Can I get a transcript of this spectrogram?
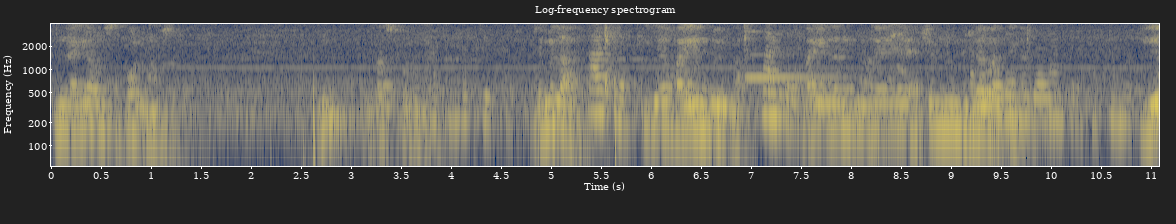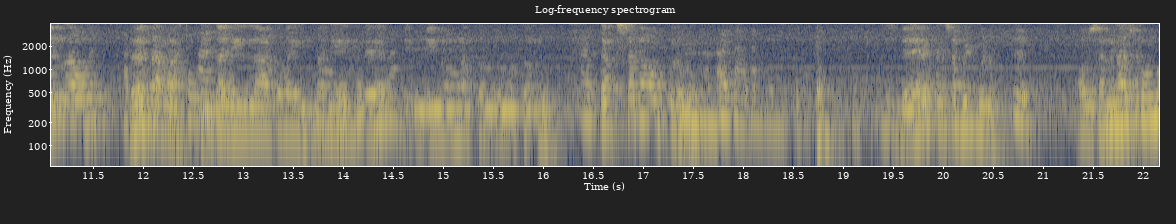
ಹಿಂಗಾಗಿ ಅವ್ರು ಸಪೋರ್ಟ್ ಮಾಡಿಸ್ತಾರೆ ಹ್ಞೂ ಜಮೀಲಾ? ಈಗ ಬಾಯಿ ಅಂತೂ ಇಲ್ಲ. ಬಾಯಿ ಹೆಚ್ಚಿನ ಏನು ನಾವು ಹೇಳ್ತಾರಲ್ಲ ಇಂಥದ್ದಿಲ್ಲ ಅಥವಾ ಇಂಥದ್ದಿದೆ ಎಂದಿನೋ ಮತ್ತೊಂದು ಮತ್ತೊಂದು. ತಕ್ಷಣ ಅವ್ರು ಕೊಡಬೇಕು ಈ ಬೇರೆ ಕೆಲಸ ಬಿಟ್ಬಿಡು. ಅವು ಸಂಘ ಸ್ವಲ್ಪ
